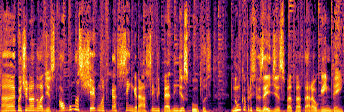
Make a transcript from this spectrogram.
Ah, continuando, ela diz: Algumas chegam a ficar sem graça e me pedem desculpas. Nunca precisei disso para tratar alguém bem.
